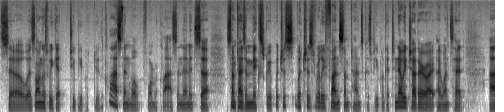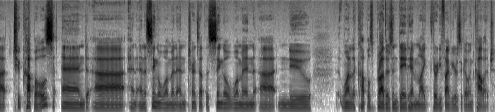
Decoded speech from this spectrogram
So as long as we get two people to do the class, then we'll form a class, and then it's uh, sometimes a mixed group, which is which is really fun sometimes because people get to know each other. I, I once had uh, two couples and, uh, and and a single woman, and turns out the single woman uh, knew one of the couple's brothers and dated him like 35 years ago in college.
